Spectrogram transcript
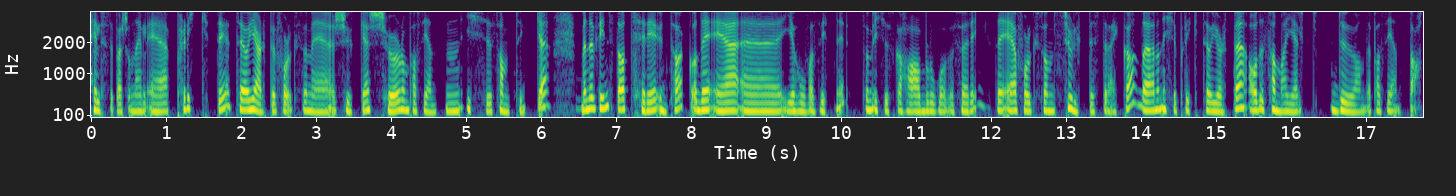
helsepersonell er pliktig til å hjelpe folk som er syke, sjøl om pasienten ikke samtykker. Men det finnes da tre unntak, og det er eh, Jehovas vitner, som ikke skal ha blodoverføring. Det er folk som sultestreiker, det har han ikke plikt til å hjelpe, og det samme gjelder døende pasienter.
